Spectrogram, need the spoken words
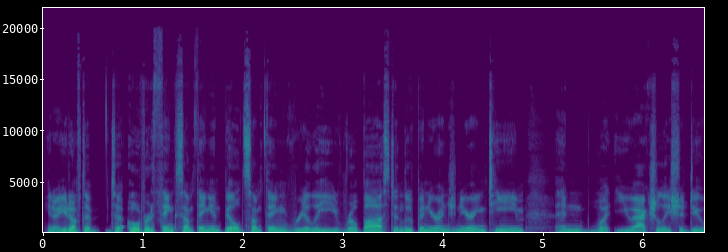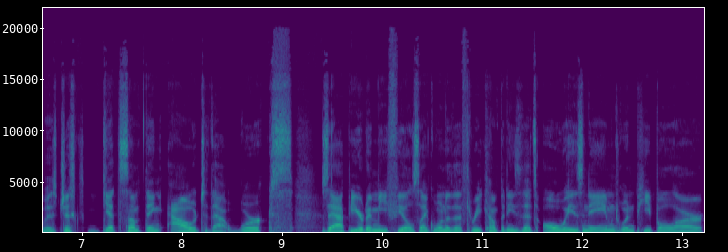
you know you don't have to, to overthink something and build something really robust and loop in your engineering team and what you actually should do is just get something out that works zapier to me feels like one of the three companies that's always named when people are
